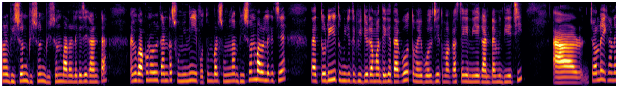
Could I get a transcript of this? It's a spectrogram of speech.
আমার ভীষণ ভীষণ ভীষণ ভালো লেগেছে গানটা। আমি কখনো ওই গানটা শুনিনি এই প্রথমবার শুনলাম ভীষণ ভালো লেগেছে। তাই তোরই তুমি যদি ভিডিওটা আমার দেখে থাকো তোমায় বলছি তোমার কাছ থেকে নিয়ে গানটা আমি দিয়েছি। আর চলো এখানে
